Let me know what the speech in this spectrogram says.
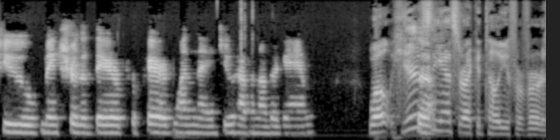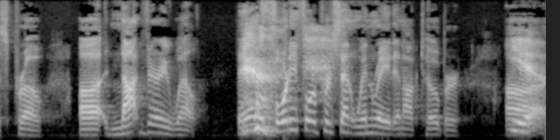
to make sure that they are prepared when they do have another game? Well, here's so. the answer I could tell you for Virtus Pro. Uh, not very well. They had a 44% win rate in October. Uh, yeah.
